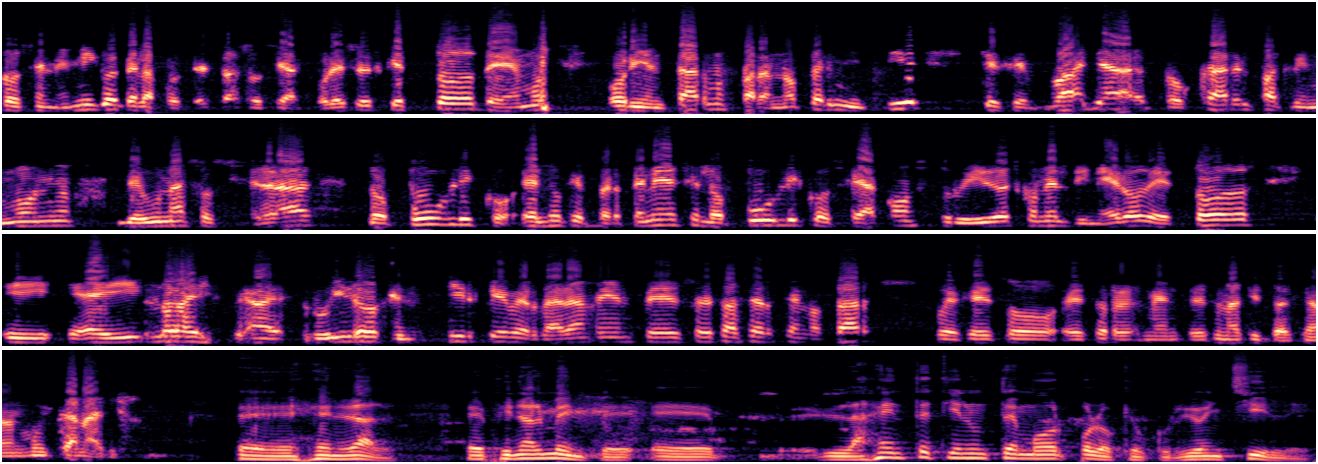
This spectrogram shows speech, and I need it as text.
los enemigos de la protesta social. Por eso es que todos debemos orientarnos para no permitir que se vaya a tocar el patrimonio de una sociedad. Lo público es lo que pertenece, lo público se ha construido es con el dinero de todos y e irlo a destruir o sentir que verdaderamente eso es hacerse notar, pues eso, eso realmente es una situación muy canalla. Eh, general, eh, finalmente, eh, la gente tiene un temor por lo que ocurrió en Chile,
